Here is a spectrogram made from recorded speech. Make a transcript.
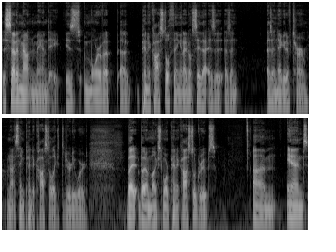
the Seven Mountain Mandate is more of a, a, Pentecostal thing, and I don't say that as a as a as a negative term. I'm not saying Pentecostal like it's a dirty word, but but amongst more Pentecostal groups, um, and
